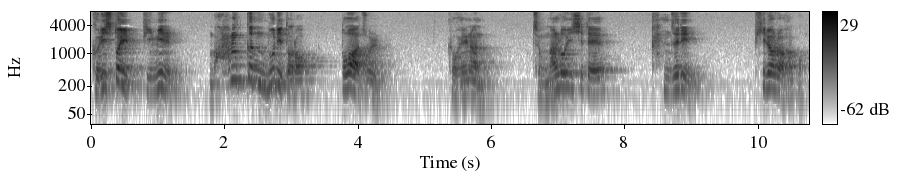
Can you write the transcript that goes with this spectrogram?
그리스도의 비밀 마음껏 누리도록 도와줄 교회는 정말로 이 시대에 간절히 필요로 하고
